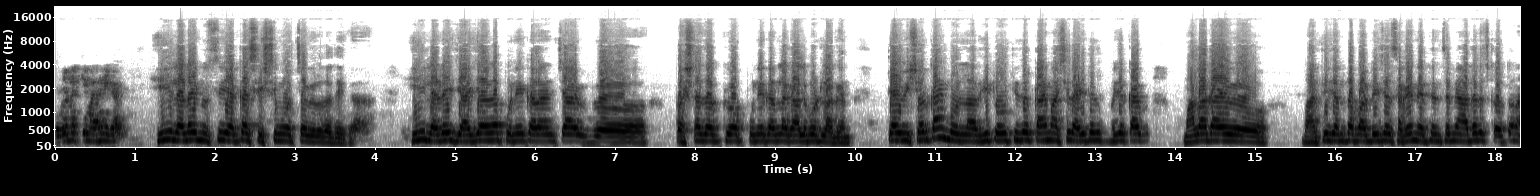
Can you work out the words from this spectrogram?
पुढे नक्की मागणी काय? ही लढाई नुसती एका सिस्टीमवरच्या विरोधात आहे का? ही लढाई ज्या ज्या पुणेकरांच्या प्रश्नाचा किंवा पुणेकरांना गालबोट लागन त्या विषयावर काय बोलणार? ही प्रवृत्ती जर कायम अशी राहिली तर म्हणजे काय मला काय भारतीय जनता पार्टीच्या सगळ्या नेत्यांचा मी आदरच करतो ना.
